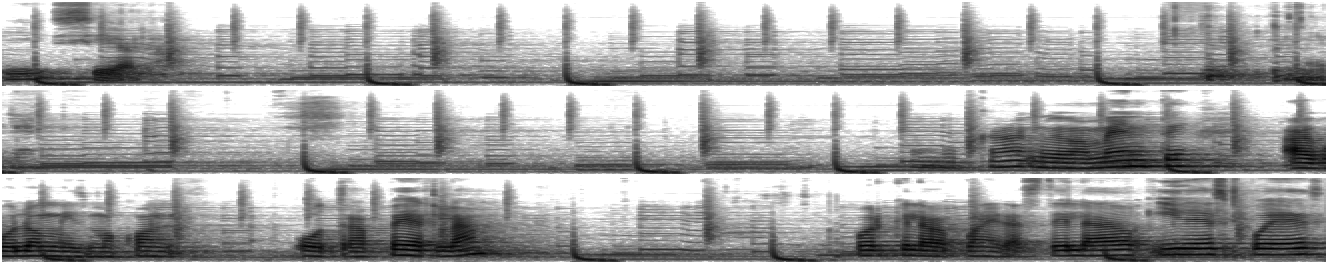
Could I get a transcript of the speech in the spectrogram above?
Y cierro. nuevamente hago lo mismo con otra perla porque la voy a poner a este lado y después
